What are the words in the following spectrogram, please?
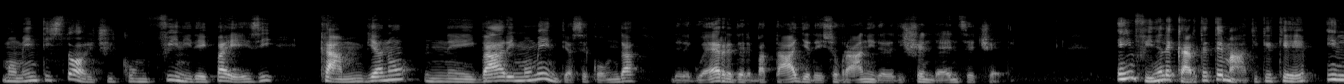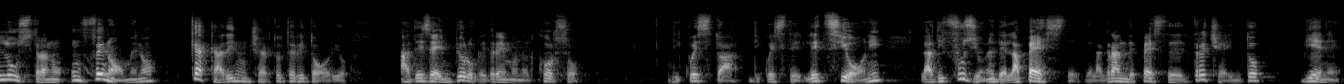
momenti storici, i confini dei paesi cambiano nei vari momenti a seconda delle guerre, delle battaglie, dei sovrani, delle discendenze, eccetera. E infine le carte tematiche che illustrano un fenomeno che accade in un certo territorio. Ad esempio, lo vedremo nel corso di, questa, di queste lezioni, la diffusione della peste, della grande peste del Trecento, viene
